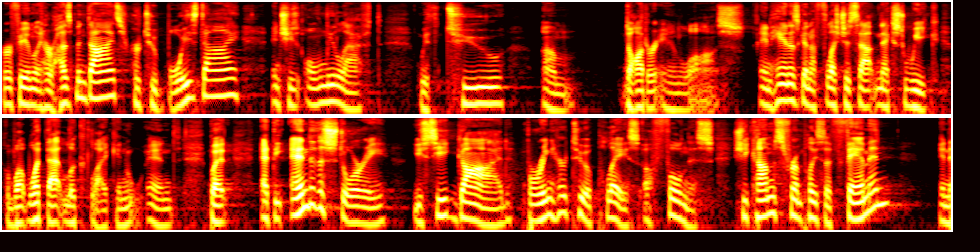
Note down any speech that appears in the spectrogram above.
Her family, her husband dies, her two boys die, and she's only left with two um, daughter in laws. And Hannah's going to flesh this out next week about what that looked like. And, and, but at the end of the story, you see God bring her to a place of fullness. She comes from a place of famine, and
